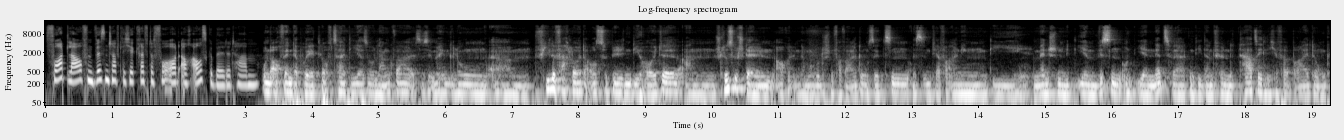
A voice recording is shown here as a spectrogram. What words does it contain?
fortlaufend wissenschaftliche Kräfte vor Ort auch ausgebildet haben. Und auch während der Projektlaufzeit, die ja so lang war, ist es immerhin gelungen, ähm, viele Fachleute auszubilden, die heute an Schlüsselstellen auch in der mongolischen Verwaltung sitzen. Es sind ja vor allen Dingen die Menschen mit ihrem Wissen und ihren Netzwerken, die dann für eine tatsächliche Verbreitung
